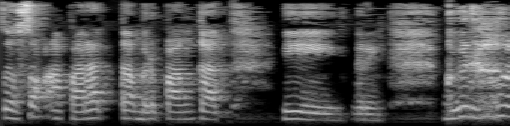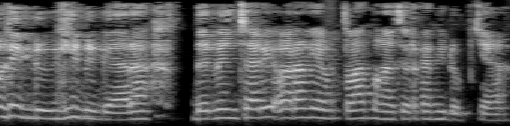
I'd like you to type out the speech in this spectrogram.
sosok aparat tak berpangkat. Ih, ngeri. Guna melindungi negara dan mencari orang yang telah menghancurkan hidupnya.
